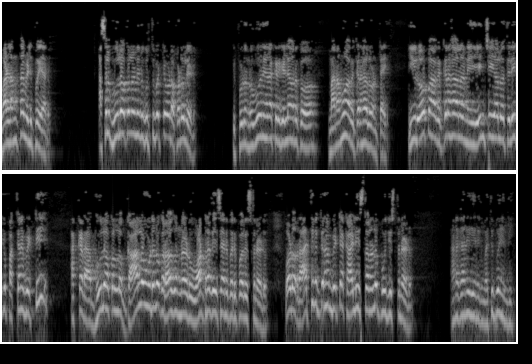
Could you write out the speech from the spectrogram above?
వాళ్ళంతా వెళ్ళిపోయారు. అసలు భూలోకంలో నేను గుర్తుపెట్టేవాడు ఒకడూ లేడు. ఇప్పుడు నువ్వు నేను అక్కడికి వెళ్ళామనుకో మనము ఆ విగ్రహాలు ఉంటాయి. ఈ లోపు ఆ విగ్రహాలని ఏం చేయాలో తెలియక పక్కన పెట్టి అక్కడ భూలోకంలో గాలవుడని ఒక రాజు ఉన్నాడు ఓట్ర దేశాన్ని పరిపాలిస్తున్నాడు. వాడు రాతి విగ్రహం పెట్టి ఆ ఖాళీ స్థలంలో పూజిస్తున్నాడు. అనగానే ఈయనకి మతిపోయింది.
